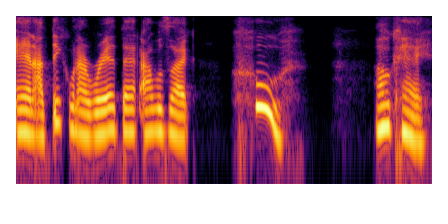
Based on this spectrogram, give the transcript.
And I think when I read that, I was like, whew, okay.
